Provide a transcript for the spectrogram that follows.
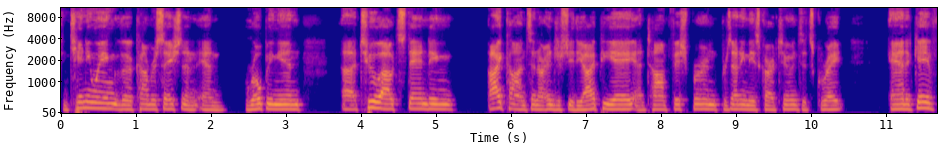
continuing the conversation and, and roping in uh, two outstanding icons in our industry, the IPA and Tom Fishburne presenting these cartoons. It's great. And it gave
